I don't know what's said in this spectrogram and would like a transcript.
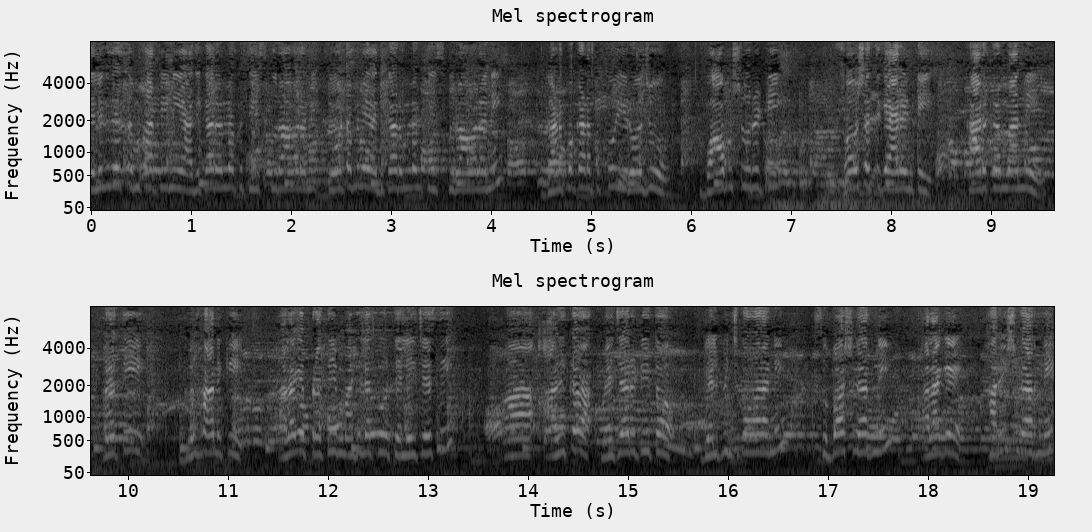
తెలుగుదేశం పార్టీని అధికారంలోకి తీసుకురావాలని కూటమిని అధికారంలోకి తీసుకురావాలని గడప గడపకు ఈరోజు బాబు షూరిటీ భవిష్యత్ గ్యారంటీ కార్యక్రమాన్ని ప్రతి గృహానికి అలాగే ప్రతి మహిళకు తెలియజేసి ఆ, అధిక మెజారిటీతో గెలిపించుకోవాలని సుభాష్ గారిని అలాగే హరీష్ గారిని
